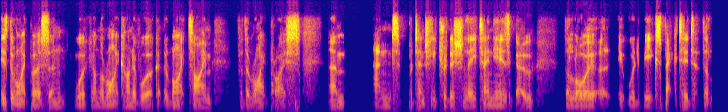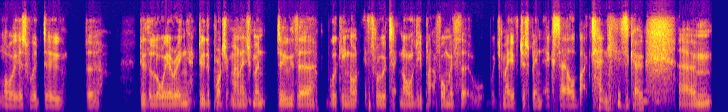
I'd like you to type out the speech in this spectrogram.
is the right person working on the right kind of work at the right time for the right price. Um, and potentially traditionally 10 years ago, the lawyer, it would be expected that lawyers would do the do the lawyering, do the project management, do the working on through a technology platform, if the, which may have just been Excel back ten years ago. Um,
